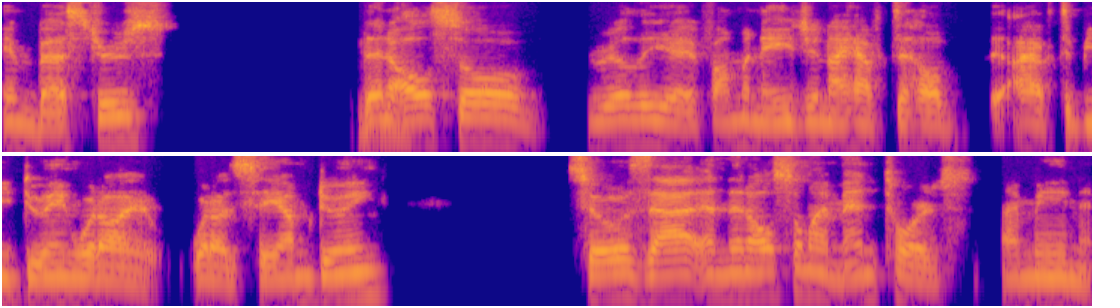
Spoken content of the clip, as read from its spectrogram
investors. Mm-hmm. Then also really if i'm an agent i have to help i have to be doing what i what i say i'm doing so it was that and then also my mentors i mean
